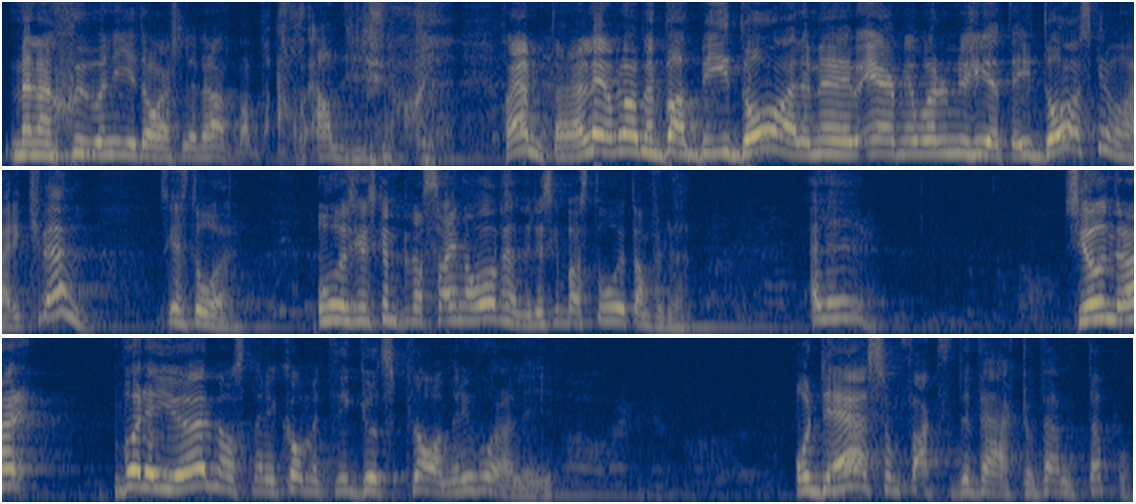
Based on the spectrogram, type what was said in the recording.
Mellan sju och nio dagars leverans. Bara, aldrig, skämtar eller? Jag vill ha med Budbee idag eller med Airme, vad det nu heter. Idag ska det vara här, ikväll ska jag stå här. Och jag ska inte behöva signa av heller, det ska bara stå utanför dörren. Eller hur? Så jag undrar vad det gör med oss när det kommer till Guds planer i våra liv. Och det som faktiskt är värt att vänta på.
